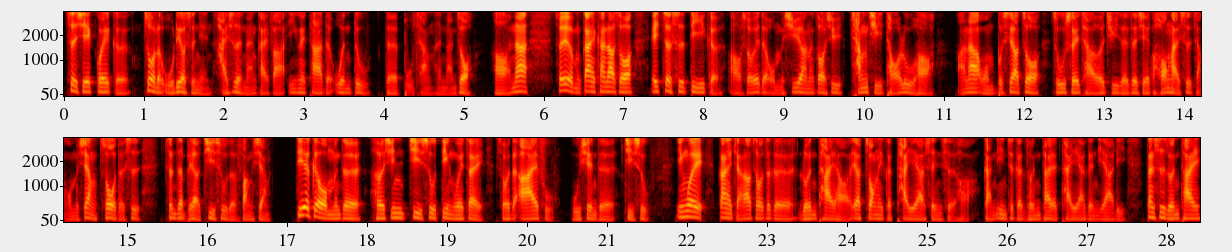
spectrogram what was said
这些规格做了五六十年还是很难开发，因为它的温度的补偿很难做啊。那所以我们刚才看到说，哎，这是第一个啊，所谓的我们需要能够去长期投入哈。啊，那我们不是要做逐水草而居的这些红海市场，我们现在做的是真正比较技术的方向。第二个，我们的核心技术定位在所谓的 RF 无线的技术，因为刚才讲到说这个轮胎哈要装一个胎压 sensor 哈，感应这个轮胎的胎压跟压力，但是轮胎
